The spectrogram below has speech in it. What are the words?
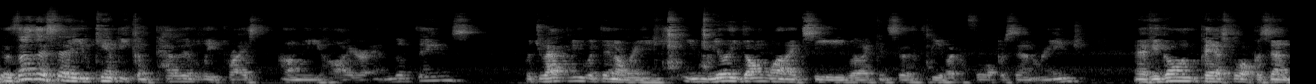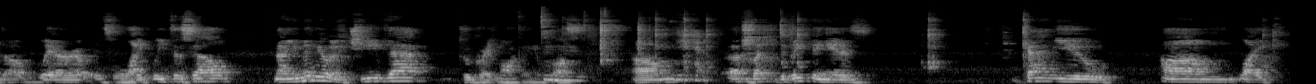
it's not necessarily you can't be competitively priced on the higher end of things, but you have to be within a range. You really don't want to exceed what I consider to be like a four percent range. And if you're going past four percent of where it's likely to sell, now you may be able to achieve that through great marketing, of course. Um, Yeah. uh, but the big thing is, can you, um, like,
